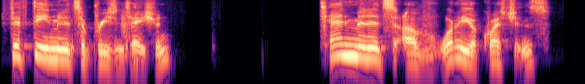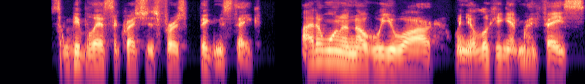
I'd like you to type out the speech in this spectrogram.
15 minutes of presentation, 10 minutes of what are your questions? Some people ask the questions first, big mistake. I don't want to know who you are when you're looking at my face.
